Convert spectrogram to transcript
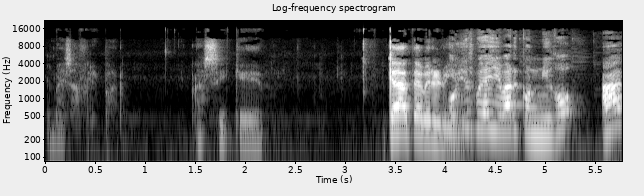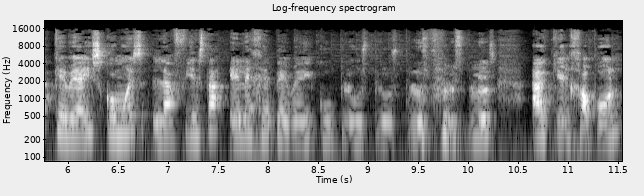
Vais a flipar. Así que... Quédate a ver el vídeo. Hoy os voy a llevar conmigo a que veáis cómo es la fiesta LGTBIQ+++++ aquí en Japón.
